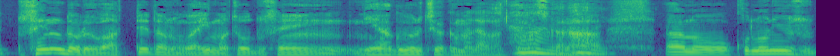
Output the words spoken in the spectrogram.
ーと、1000ドル割ってたのが今ちょうど1200ドル近くまで上がってますから、はいはいあの、このニュース、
